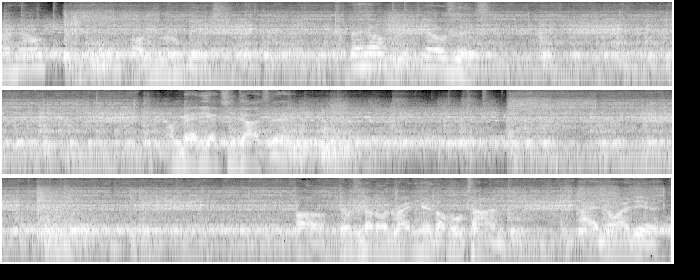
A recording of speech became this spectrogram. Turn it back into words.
The hell? Oh, you little bitch What the hell? What the hell is this? I'm mad he actually dodged that. Oh, there was another one right here the whole time. I had no idea.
